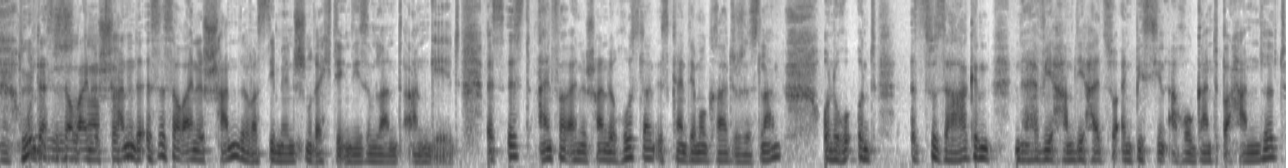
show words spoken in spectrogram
Natürlich Und das ist, ist auch eine Tatsache. Schande. Es ist auch eine Schande, was die Menschenrechte in diesem Land angeht. Es ist einfach eine Schande. Russland ist kein demokratisches Land. Und, und zu sagen, naja, wir haben die halt so ein bisschen arrogant behandelt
